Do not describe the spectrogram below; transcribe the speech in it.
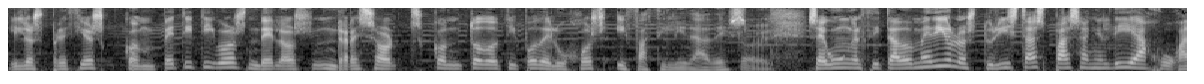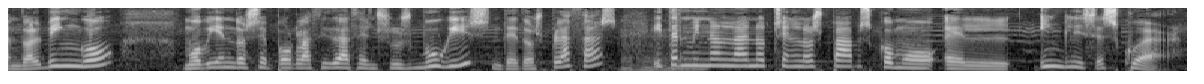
y los precios competitivos de los resorts con todo tipo de lujos y facilidades. Según el citado medio, los turistas pasan el día jugando al bingo, moviéndose por la ciudad en sus buggies de dos plazas y terminan la noche en los pubs como el English Square,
